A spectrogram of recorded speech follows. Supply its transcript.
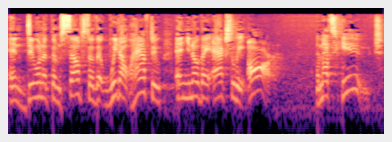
and doing it themselves so that we don't have to. And, you know, they actually are. And that's huge.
